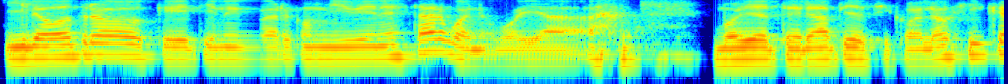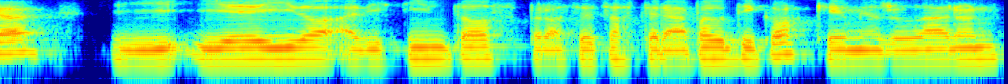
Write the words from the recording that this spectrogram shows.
Y, lo otro que tiene que ver con mi bienestar, bueno, voy a, voy a terapia psicológica y, he ido a distintos procesos terapéuticos que me ayudaron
